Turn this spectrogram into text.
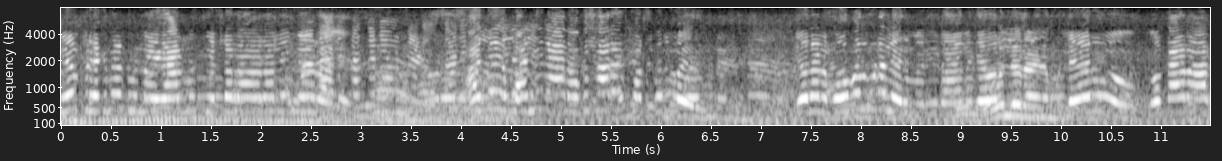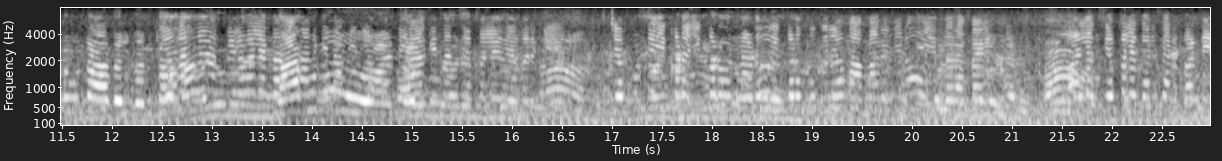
మేము ప్రెగ్నెంట్ ఉన్నాయి ఆడ నుంచి ఎట్లా రావాలని మేము రాలేదు. అయితే బండి నాన్న ఒకసారి పట్టుకొని పోయారు. ఎవరైనా మోగోలు కూడా లేరు మరి ఆయన లేరు ఆయన ఒక ఆయన ఆటో ఉంటే ఆటో చెప్పుంటే ఇక్కడ ఇక్కడ ఉన్నాడు ఇక్కడ ముగ్గురు మా మరిదిను ఇద్దరు అబ్బాయిలు ఉన్నాడు వాళ్ళకి చెప్పలేదు కలిసారి బండి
